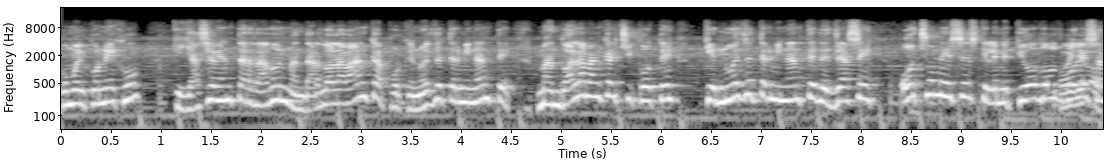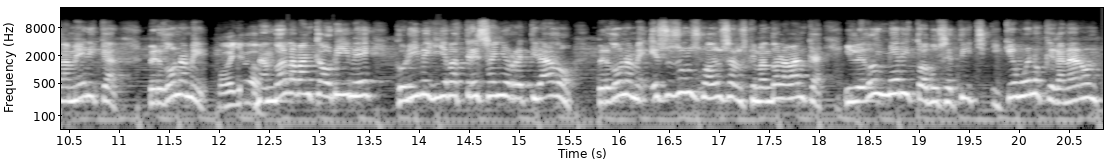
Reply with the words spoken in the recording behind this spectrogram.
como el conejo, que ya se habían tardado en mandarlo a la banca porque no es determinante. Mandó a la banca el chicote, que no es determinante desde hace ocho meses que le metió dos goles al América. Perdóname. Mandó a la banca a Oribe, que Oribe lleva tres años retirado. Perdóname, esos son los jugadores a los que mandó a la banca. Y le doy mérito a Bucetich. Y qué bueno que ganaron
